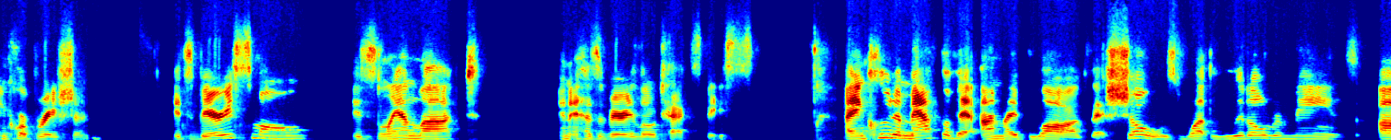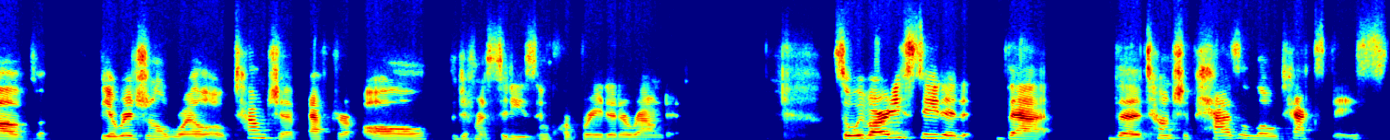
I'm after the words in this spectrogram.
incorporation. It's very small, it's landlocked, and it has a very low tax base. I include a map of it on my blog that shows what little remains of the original Royal Oak Township after all the different cities incorporated around it. So we've already stated that the township has a low tax base.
